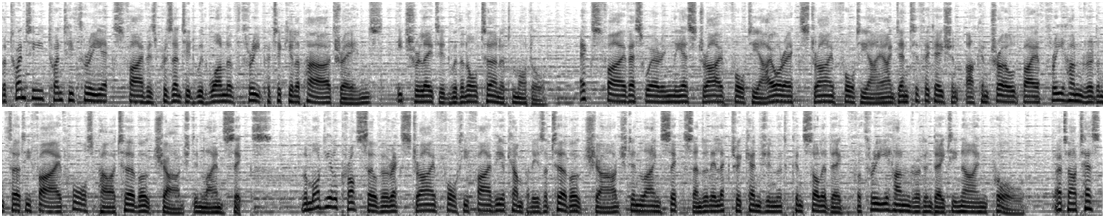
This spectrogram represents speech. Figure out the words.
The 2023 X5 is presented with one of three particular powertrains, each related with an alternate model. X5s wearing the S-Drive 40i or xDrive40i identification are controlled by a 335 horsepower turbocharged inline-six. The module crossover xDrive45e accompanies a turbocharged inline-six and an electric engine that consolidate for 389 pull. At our test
